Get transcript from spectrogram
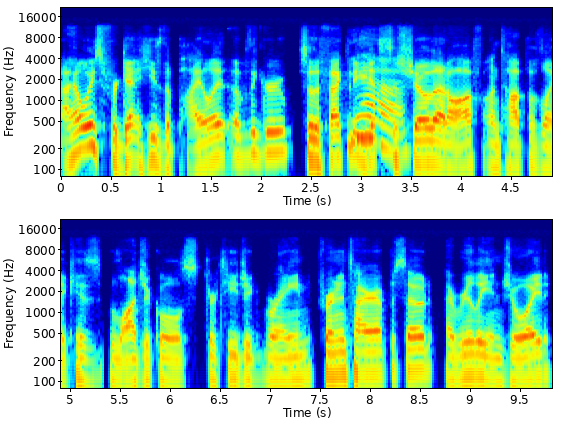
I always forget he's the pilot of the group. So the fact that he gets to show that off on top of like his logical, strategic brain for an entire episode, I really enjoyed.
